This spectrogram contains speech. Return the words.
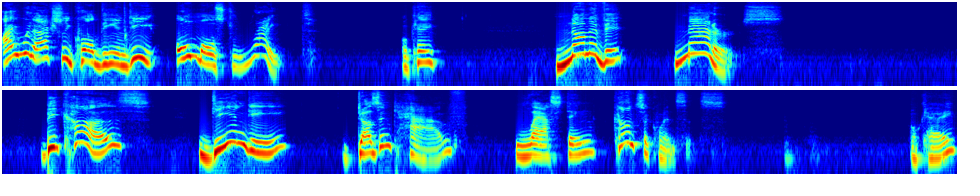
I would actually call D&D almost right. Okay? None of it matters. Because D&D doesn't have lasting consequences. Okay?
